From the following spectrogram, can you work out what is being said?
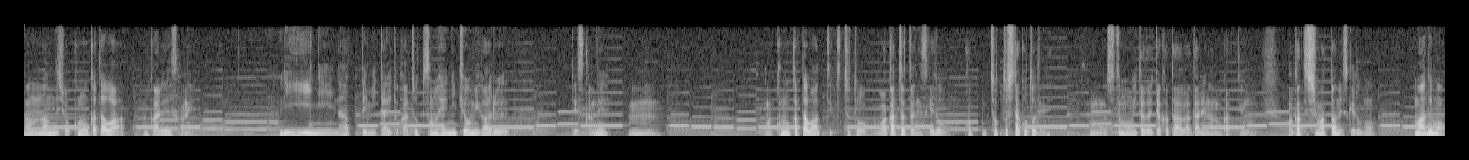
なんでしょう。この方はなんかあれですかね。フリーになってみたいとかちょっとその辺に興味があるですかね。うん。まあ、この方はって言ってちょっと分かっちゃったんですけどちょっとしたことでねその質問をいただいた方が誰なのかっていうのを分かってしまったんですけども。まあでも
